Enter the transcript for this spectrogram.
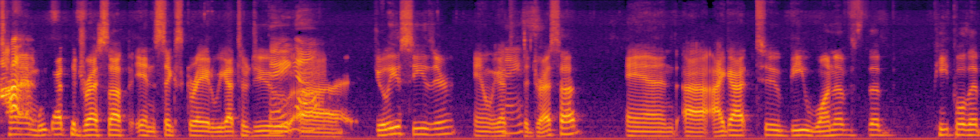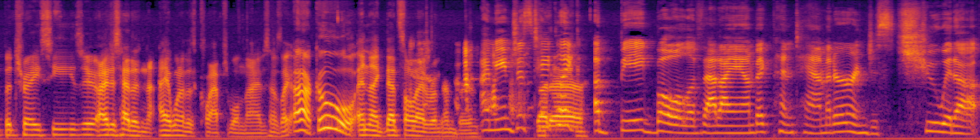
time we got to dress up in sixth grade. We got to do uh, Julius Caesar, and we got Nice. to dress up, and uh, I got to be one of the people that betray Caesar. I just had a I had one of those collapsible knives. And I was like, oh, cool, and like that's all I remember. I mean, just But, take uh, like a big bowl of that iambic pentameter and just chew it up,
